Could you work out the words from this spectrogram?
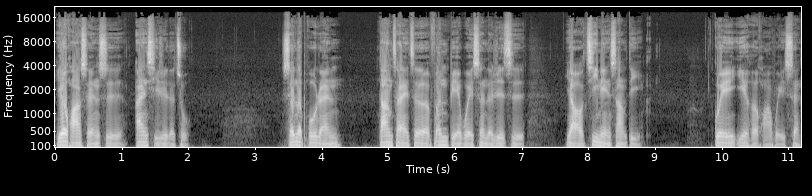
耶和华神是安息日的主，神的仆人当在这分别为圣的日子。要纪念上帝，归耶和华为圣。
